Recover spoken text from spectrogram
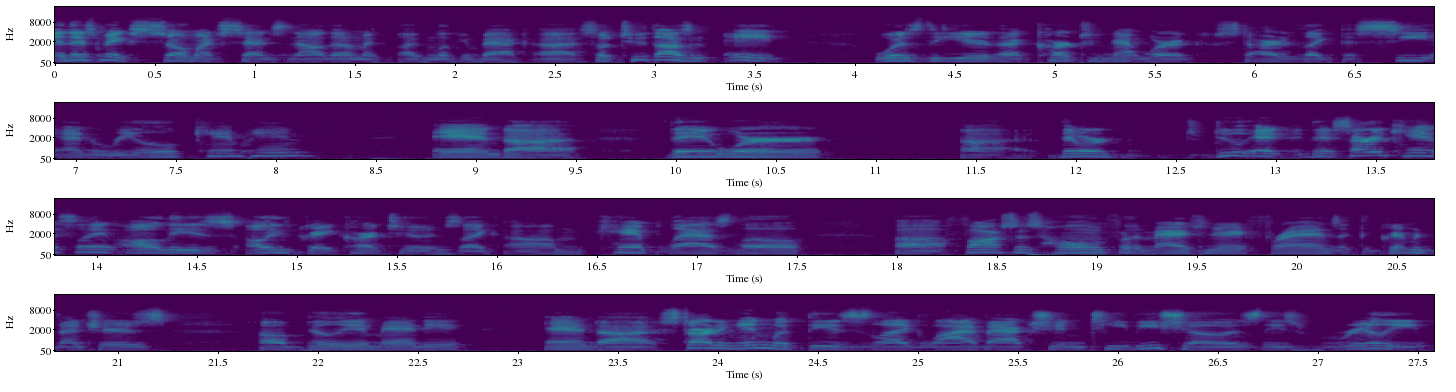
and this makes so much sense now that I'm like, I'm looking back. Uh, so 2008 was the year that Cartoon Network started like the CN Real campaign, and uh, they were uh, they were do it. They started canceling all these all these great cartoons like um, Camp Lazlo, uh, Foster's Home for the Imaginary Friends, like the Grim Adventures of Billy and Mandy, and uh, starting in with these like live action TV shows, these really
